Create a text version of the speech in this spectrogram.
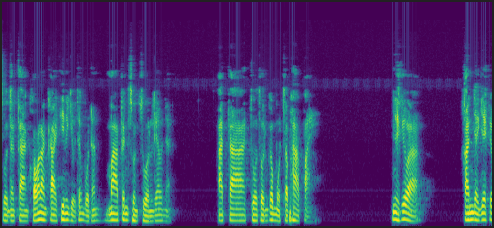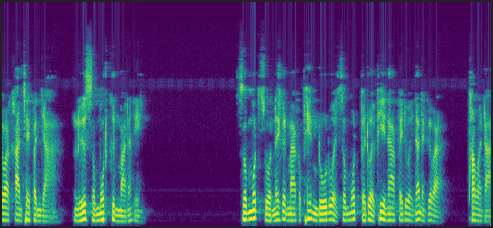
ส่วนต่างๆ ของร่างกายที่มีอยู่ทั้งหมดนั้น มาเป็นส่วนๆแล้วเนี่ย อัตตาตัวตนก็หมดสภาพไป นี่คือว่าการแยกแยะคือว่าการใช้ปัญญา หรือสมมุติขึ้นมานั่นเอง สมมุติส่วนไหนขึ้นมาก็เพ่งดูด้วย สมมุติไปด้วยพี่นาไปด้วยนั่นแหละคือว่า ภาวนา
